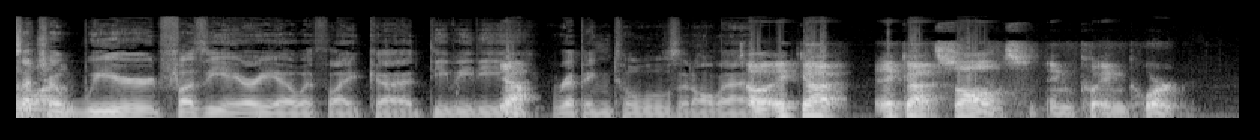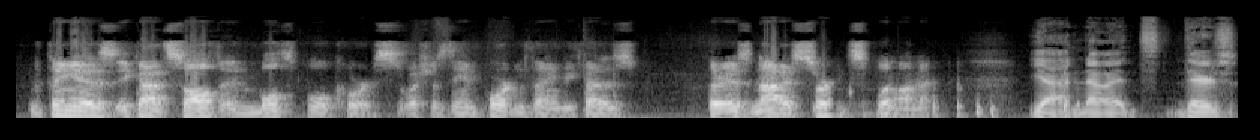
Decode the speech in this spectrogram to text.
such a weird fuzzy area with like uh, DVD Yeah. ripping tools and all that. So it got it got solved in in court. The thing is, it got solved in multiple courts, which is the important thing because there is not a circuit split on it. Yeah, no, it's there's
